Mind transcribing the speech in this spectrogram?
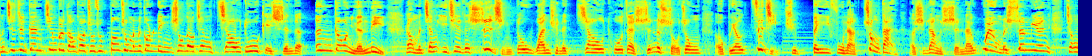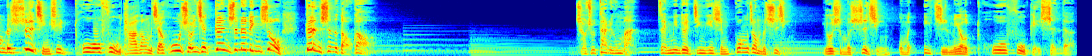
我们接着更进一步的祷告，求主帮助我们能够领受到这样交托给神的恩膏与能力，让我们将一切的事情都完全的交托在神的手中，而不要自己去背负那重担，而是让神来为我们伸冤，将我们的事情去托付他。让我们想呼求一些更深的领受，更深的祷告，求主带领我们，在面对今天神光照我们的事情，有什么事情我们一直没有托付给神的，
